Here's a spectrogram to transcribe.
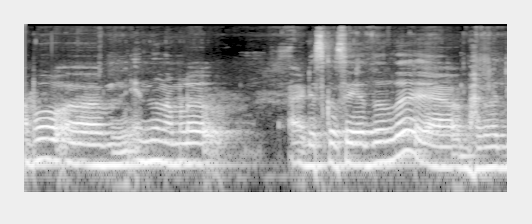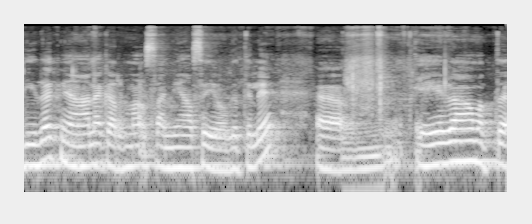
അപ്പോൾ ഇന്ന് നമ്മൾ ഡിസ്കസ് ചെയ്തത് ഭഗവത്ഗീത ജ്ഞാനകർമ്മ സന്യാസ യോഗത്തിലെ ഏഴാമത്തെ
